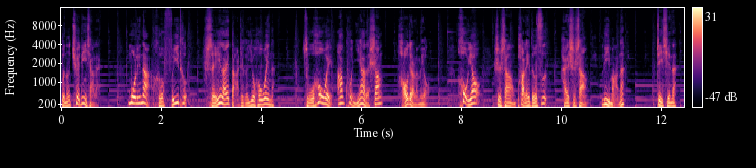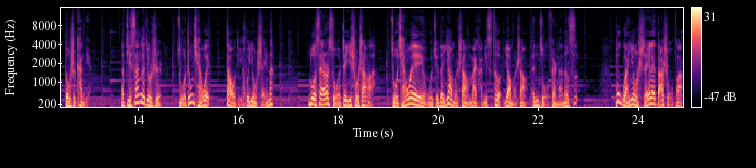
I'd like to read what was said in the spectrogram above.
不能确定下来，莫利纳和福伊特谁来打这个右后卫呢？左后卫阿库尼亚的伤好点了没有？后腰是上帕雷德斯还是上利马呢？这些呢都是看点。那第三个就是左中前卫到底会用谁呢？洛塞尔索这一受伤啊，左前卫我觉得要么上麦卡利斯特，要么上恩佐费尔南德斯。不管用谁来打首发，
